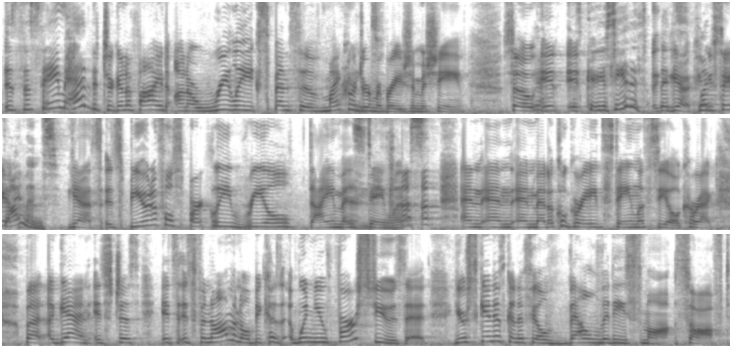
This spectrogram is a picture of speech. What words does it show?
this is the same head that you're going to find on a really expensive microdermabrasion machine. So Yeah. It, it can you see it? It's, uh, it's yeah, can like you see it? diamonds. Yes, it's beautiful, sparkly, real diamonds. And stainless. and, and, and medical grade stainless steel, correct. But again, it's just, it's, it's phenomenal because when you first use it, your skin is gonna feel velvety soft.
